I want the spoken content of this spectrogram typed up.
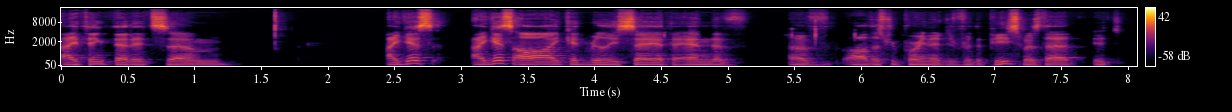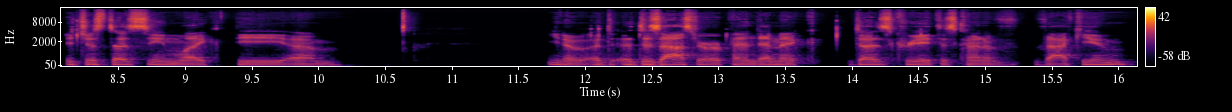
I think that it's um, I guess I guess all I could really say at the end of of all this reporting that I did for the piece was that it it just does seem like the um, you know a, a disaster or a pandemic does create this kind of vacuum.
